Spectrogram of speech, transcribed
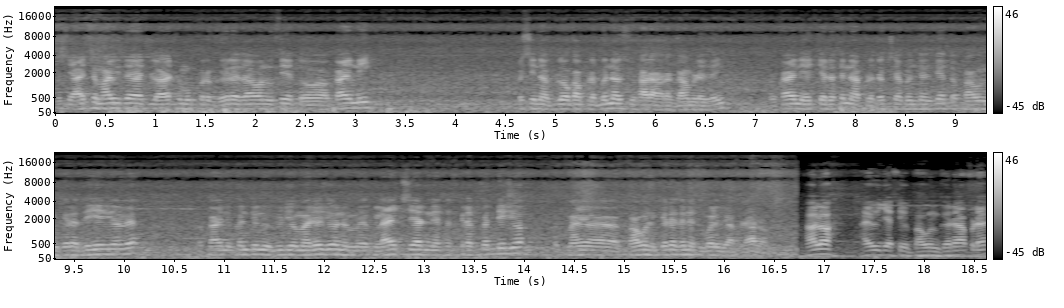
પછી આઠમ આવી જાય એટલે આઠમ ઉપર ઘરે જવાનું છે તો કાંઈ નહીં. પછીના બ્લોગ આપણે બનાવશું સારા સારા ગામડે જઈને. તો કાંઈ નહીં અત્યારે છે ને આપણે રક્ષાબંધન છે તો પાવન ઘરે જઈ છીએ હવે. તો કાંઈ નહીં કન્ટિન્યુ વિડીયોમાં રહેજો અને એક લાઇક શેર ને સબસ્ક્રાઈબ કરી દેજો. ભાવન ઘરે જઈને જ મળીએ આપણે હાલો. હાલો આવી જશે ભાવન ઘરે આપણે.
